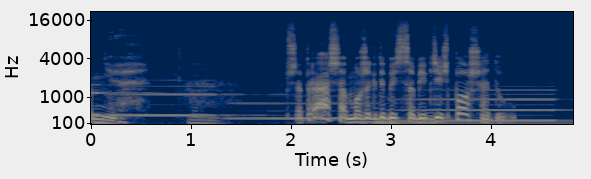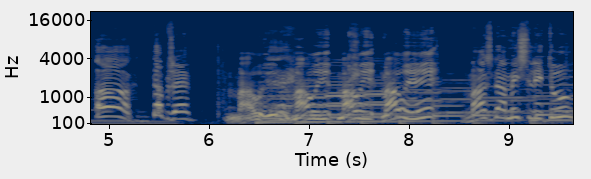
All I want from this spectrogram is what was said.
Nie. Przepraszam, może gdybyś sobie gdzieś poszedł. Och, dobrze. Mały, mały, mały, mały! Masz na myśli tu?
